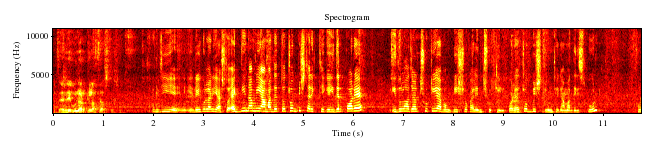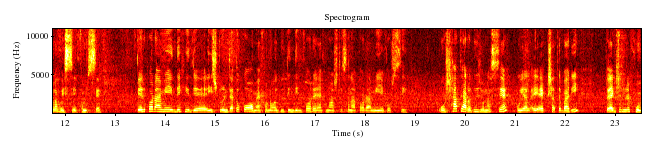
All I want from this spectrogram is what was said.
আচ্ছা রেগুলার ক্লাসে আসতেছে জি রেগুলারই আসতো। একদিন আমি আমাদের তো চব্বিশ তারিখ থেকে ঈদের পরে ঈদুল আজহার ছুটি এবং গ্রীষ্মকালীন ছুটি পরে হ্যাঁ। চব্বিশ জুন থেকে আমাদের স্কুল খোলা হয়েছে খুলছে। তো এরপর আমি দেখি যে স্টুডেন্ট এত কম এখনও দু তিন দিন পরে এখনও আসতেছে না পরে আমি ইয়ে করছি। ওর সাথে আরও দুইজন আছে ওই একসাথে বাড়ি। তো একজনের ফোন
